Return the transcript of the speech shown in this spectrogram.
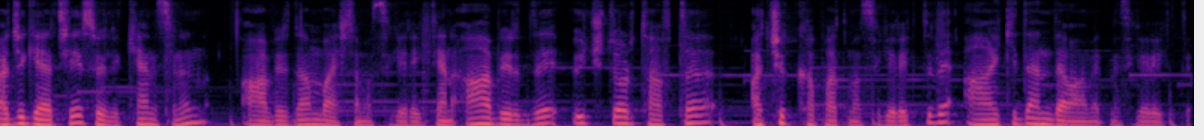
acı gerçeği söyledik. Kendisinin A1'den başlaması gerekti. Yani A1'de 3-4 hafta açık kapatması gerekti ve A2'den devam etmesi gerekti.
